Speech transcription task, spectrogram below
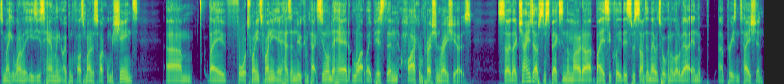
to make it one of the easiest handling open class motorcycle machines. Um, they for 2020, it has a new compact cylinder head, lightweight piston, high compression ratios. So they've changed up some specs in the motor. Basically, this was something they were talking a lot about in the uh, presentation.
